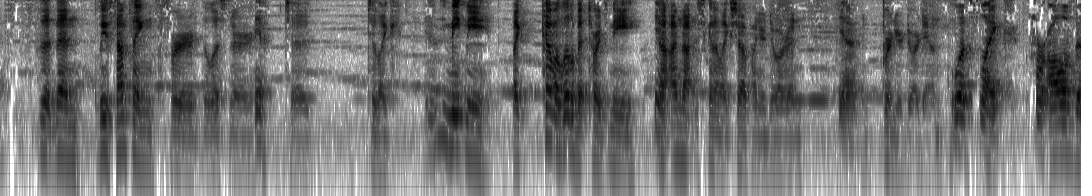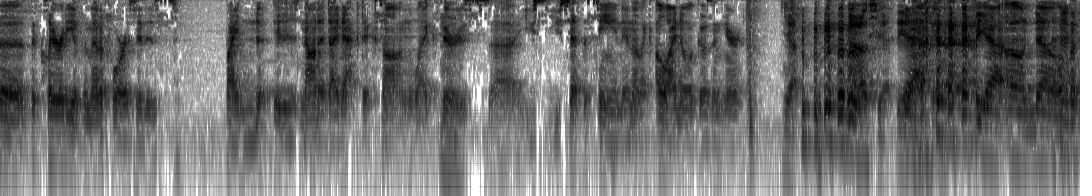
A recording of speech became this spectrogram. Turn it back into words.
s- s- th- then leave something for the listener Yeah. to to like meet me, like come a little bit towards me. Yeah. I'm not just gonna like show up on your door and, Yeah. and burn your door down. Well, it's like for all of the the clarity of the metaphors, it is by n- it is not a didactic song. Like Mm-hmm. there's uh, you you set the scene and I'm like, oh, I know what goes in here. Yeah. oh shit. Yeah. Yeah. yeah. Oh no.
